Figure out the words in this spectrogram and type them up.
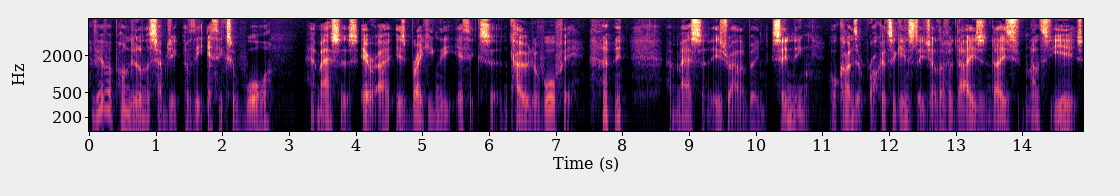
Have you ever pondered on the subject of the ethics of war? Hamas's error is breaking the ethics code of warfare. I mean, Hamas and Israel have been sending all kinds of rockets against each other for days and days, months, years.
